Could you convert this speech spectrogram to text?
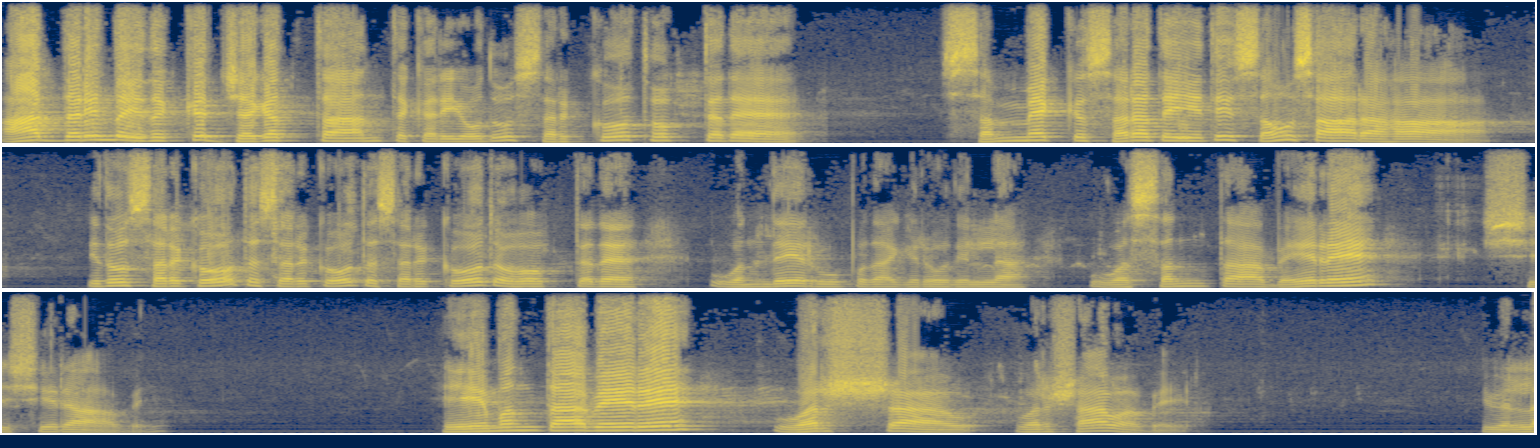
ಆದ್ದರಿಂದ ಇದಕ್ಕೆ ಜಗತ್ತ ಅಂತ ಕರೆಯೋದು ಸರ್ಕೋತ್ ಹೋಗ್ತದೆ ಸಮ್ಯಕ್ ಸರತೆ ಇತಿ ಸಂಸಾರ. ಇದು ಸರಕೋತ ಸರಕೋತ ಸರಕೋತ ಹೋಗ್ತದೆ. ಒಂದೇ ರೂಪದಾಗಿರೋದಿಲ್ಲ. ವಸಂತ ಬೇರೆ ಶಿಶಿರಾವೆ ಹೇಮಂತ ಬೇರೆ, ವರ್ಷ, ವರ್ಷಾವ ಬೇರೆ ಇವೆಲ್ಲ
